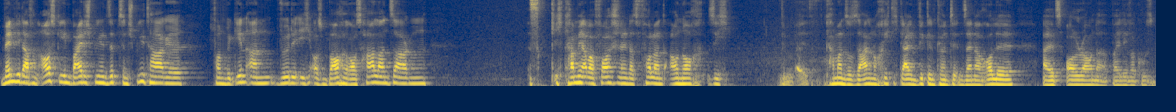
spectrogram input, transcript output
Wenn wir davon ausgehen, beide spielen 17 Spieltage, von Beginn an würde ich aus dem Bauch heraus Haaland sagen. Es, ich kann mir aber vorstellen, dass Volland auch noch sich, äh, kann man so sagen, noch richtig geil entwickeln könnte in seiner Rolle als Allrounder bei Leverkusen.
